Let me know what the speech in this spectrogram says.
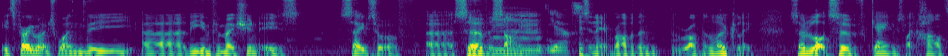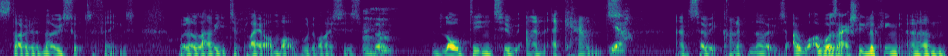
it's very much when the uh, the information is saved sort of uh, server side, Mm, yes. isn't it, rather than rather than locally. So lots of games like Hearthstone and those sorts of things will allow you to play it on multiple devices, but logged into an account. Mm-hmm. Yeah. and so it kind of knows. I was actually looking um,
